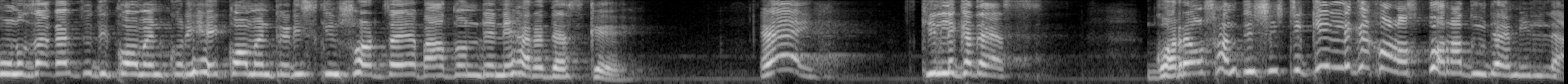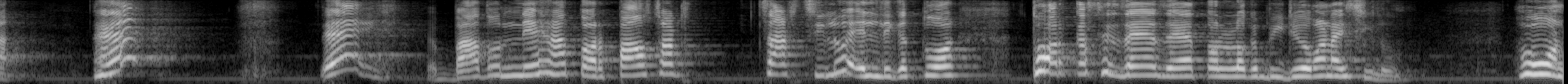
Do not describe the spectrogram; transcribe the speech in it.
কোনো জায়গায় যদি কমেন্ট করি, সেই কমেন্টের স্ক্রিনশট যায় বাদন ডেনে হারে দেশকে। এই, কি লিখে দেশ? ঘরে অশান্তি সৃষ্টি কি লিখে করস তোরা দুইটা মিল্লা। হ্যাঁ? এই, বাদন নেহা, তোর পাও চাট চাটছিল, এর লিগে তোর তোর কাছে যায় যায় তোর লগে ভিডিও বানাইছিল। হুন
